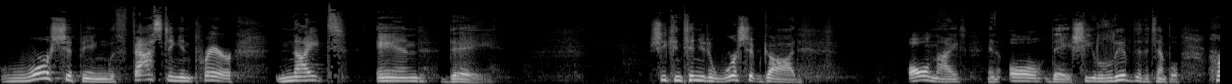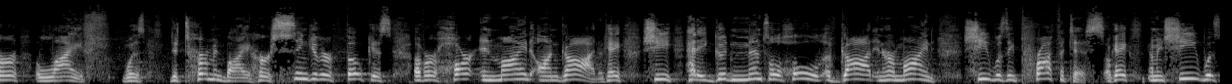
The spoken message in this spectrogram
worshiping with fasting and prayer night and day. She continued to worship God all night and all day. She lived at the temple. Her life was determined by her singular focus of her heart and mind on God. Okay. She had a good mental hold of God in her mind. She was a prophetess. Okay. I mean, she was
